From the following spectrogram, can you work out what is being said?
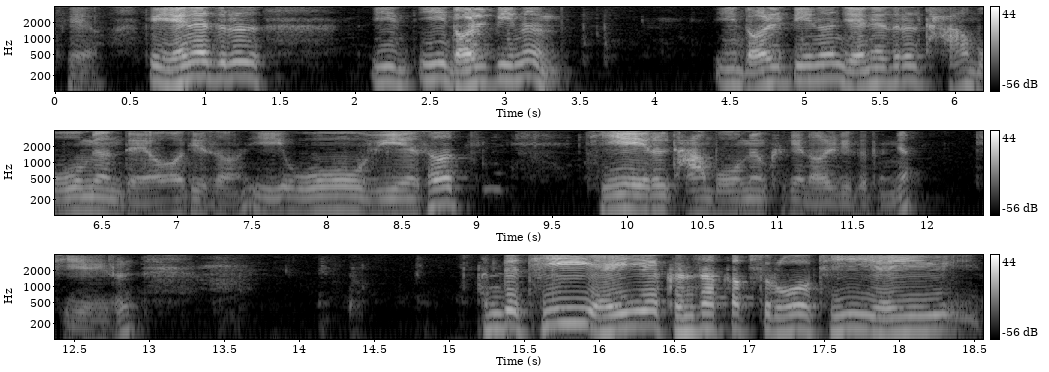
돼요. 그 얘네들을 이, 이 넓이는 이 넓이는 얘네들을 다 모으면 돼요. 어디서 이 O 위에서 DA를 다 모으면 그게 넓이거든요. DA를. 근데 DA의 근사값으로 DA,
